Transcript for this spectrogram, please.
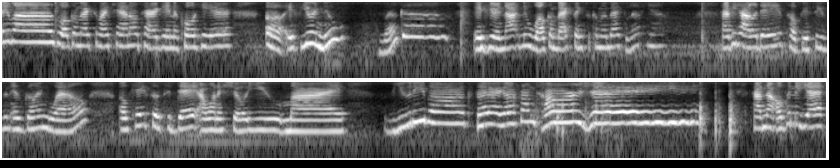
Hey loves, welcome back to my channel. Taragaye Nicole here. Uh, if you're new, welcome. If you're not new, welcome back. Thanks for coming back. Love ya. Happy holidays. Hope your season is going well. Okay, so today I want to show you my beauty box that I got from Target. Have not opened it yet.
